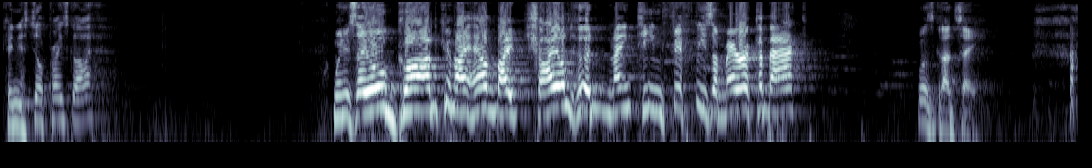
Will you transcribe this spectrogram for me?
can you still praise God? When you say, Oh God, can I have my childhood 1950s America back? What does God say?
